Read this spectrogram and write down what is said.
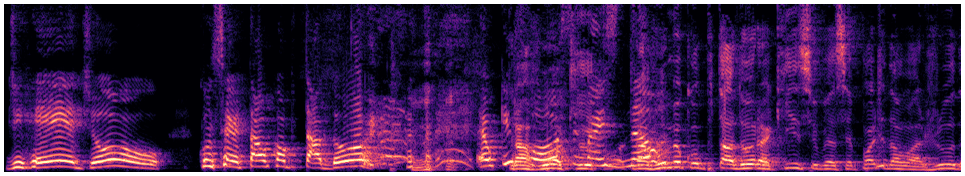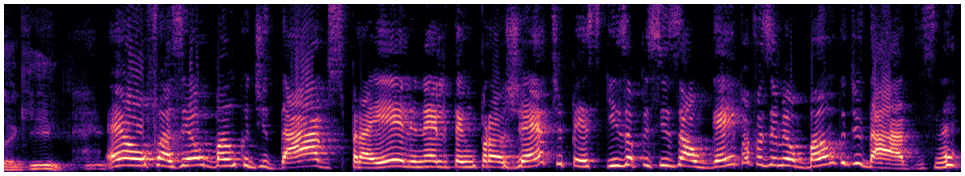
de rede, ou consertar o computador, é o que Travou fosse, aqui, mas não. Travou meu computador aqui, Silvia, você pode dar uma ajuda aqui? É, ou fazer o banco de dados para ele, né? Ele tem um projeto de pesquisa, eu preciso de alguém para fazer meu banco de dados, né?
